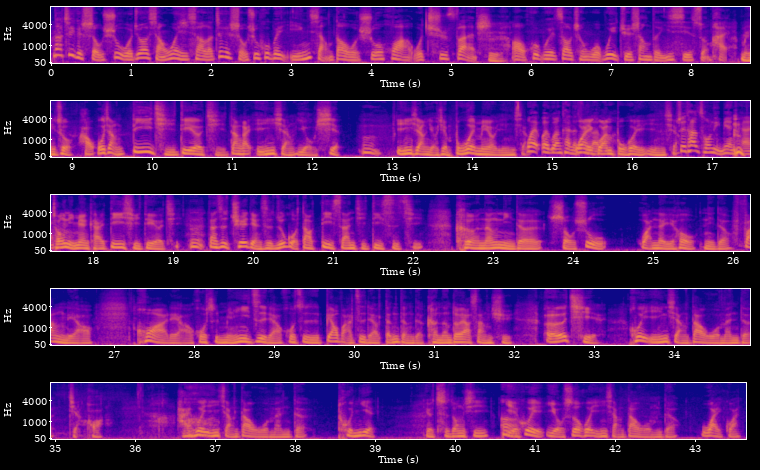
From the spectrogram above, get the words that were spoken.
那这个手术我就要想问一下了，这个手术会不会影响到我说话、我吃饭？是哦，会不会造成我味觉上的一些损害？没错。好，我想第一期、第二期大概影响有限，嗯，影响有限，不会没有影响。外外观看得出来，外观不会影响，所以它是从里面开，从里面开。第一期、第二期，嗯，但是缺点是，如果到第三期、第四期，可能你的手术。完了以后，你的放疗、化疗，或是免疫治疗，或是标靶治疗等等的，可能都要上去，而且会影响到我们的讲话。还会影响到我们的吞咽，有吃东西也会有时候会影响到我们的外观。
